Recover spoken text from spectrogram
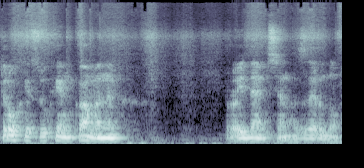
Трохи сухим каменем пройдемося на зерно.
